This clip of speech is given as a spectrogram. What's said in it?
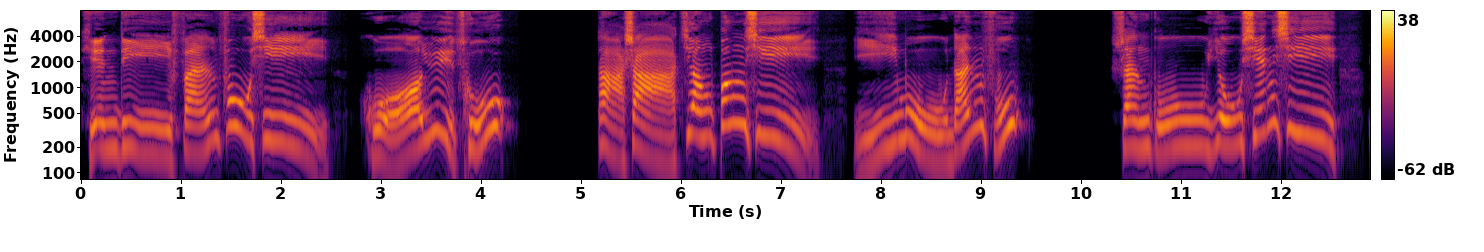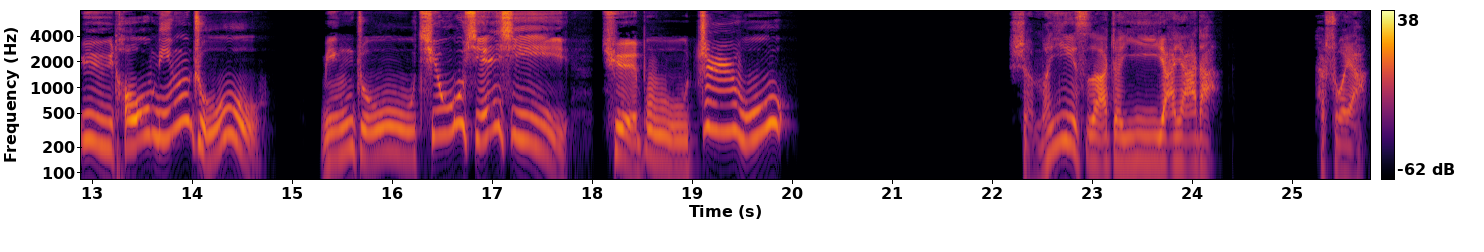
天地反复兮，火欲除；大厦将崩兮。”一目难服，山谷有贤兮，欲投明主；明主求贤兮，却不知无。什么意思啊？这咿咿呀呀的。他说呀，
